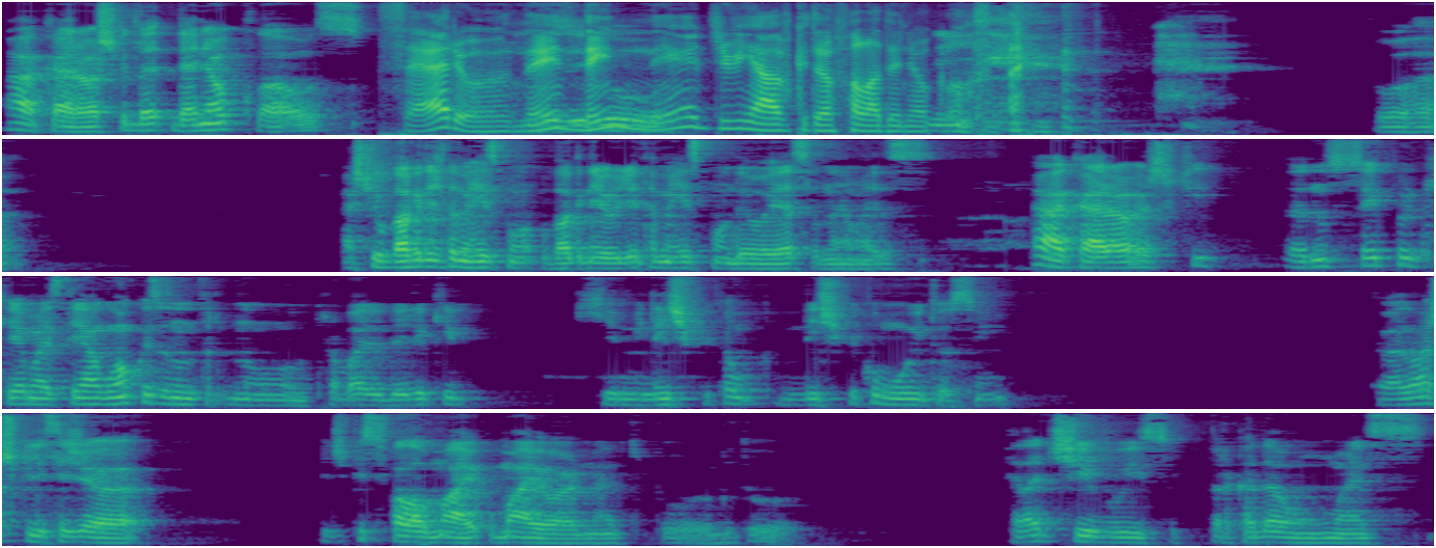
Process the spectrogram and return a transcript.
Ah, cara, eu acho que Daniel Klaus. Sério? Nem, nem, do... nem adivinhava que tu ia falar Daniel Klaus. Porra. Acho que o Wagner também respondeu. O Wagner William também respondeu essa, né? Mas. Ah, cara, eu acho que. Eu não sei porquê, mas tem alguma coisa no, no trabalho dele que, que me identifica me identifico muito, assim. Eu não acho que ele seja. É difícil falar o maior, né? Tipo, é muito relativo isso para cada um, mas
